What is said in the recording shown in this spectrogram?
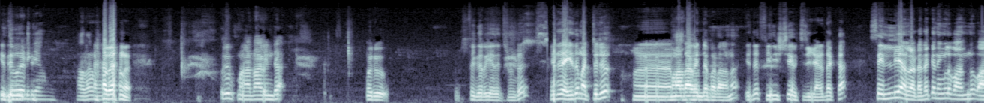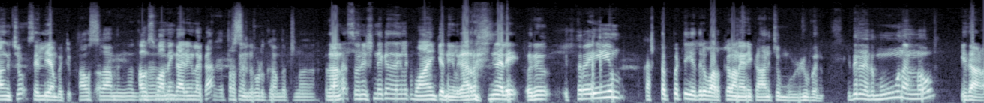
ഇത് മേടിക്കാം. അതാണ്. അതാണ്. ഒരു മാതാവിന്റെ ഒരു ഫിഗർ ചെയ്തിട്ടുണ്ട്. ഇത് ഇത് മറ്റൊരു മാതാവിന്റെ പടമാണ്. ഇത് ഫിനിഷ് ചെയ്ത് വെച്ചിരിക്കുകയാണ്. ഇതൊക്കെ സെൽ ചെയ്യാൻ കേട്ടോ ഇതൊക്കെ നിങ്ങൾ വന്ന് വാങ്ങിച്ചോ സെൽ ചെയ്യാൻ പറ്റും. ഹൗസ് വാമിംഗ് ഹൗസ് വാമിംഗ് കാര്യങ്ങളൊക്കെ പ്രസന്റ് കൊടുക്കാൻ പറ്റുന്ന അതാണ് സുനീഷിനെയൊക്കെ നിങ്ങൾക്ക് വാങ്ങിക്കാം നിങ്ങൾ. കാരണം വെച്ച് കഴിഞ്ഞാൽ ഒരു ഇത്രയും കഷ്ടപ്പെട്ട് ചെയ്തൊരു വർക്കുകളാണ് ഞാൻ കാണിച്ച മുഴുവനും. ഇതിൽ മൂന്നെണ്ണവും ഇതാണ്.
